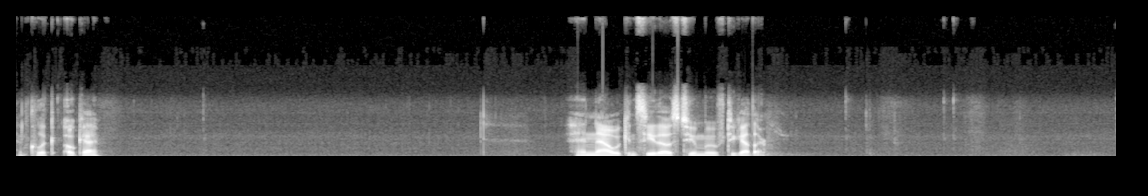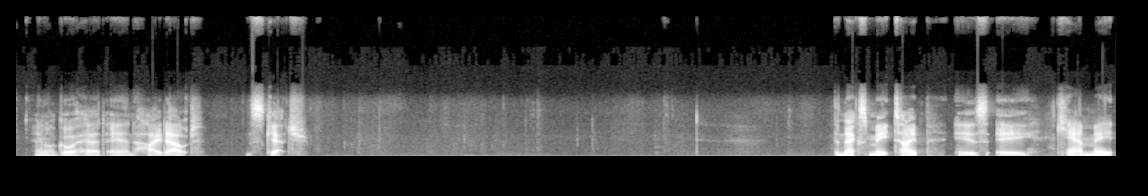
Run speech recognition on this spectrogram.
And click OK. And now we can see those two move together. And I'll go ahead and hide out the sketch. The next mate type is a cam mate.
